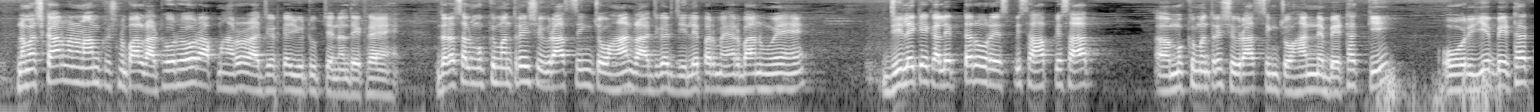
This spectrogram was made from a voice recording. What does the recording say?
नमस्कार, मेरा नाम कृष्णपाल राठौर है और आप महारो राजगढ़ का यूट्यूब चैनल देख रहे हैं। दरअसल मुख्यमंत्री शिवराज सिंह चौहान राजगढ़ ज़िले पर मेहरबान हुए हैं। ज़िले के कलेक्टर और एसपी साहब के साथ मुख्यमंत्री शिवराज सिंह चौहान ने बैठक की और ये बैठक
